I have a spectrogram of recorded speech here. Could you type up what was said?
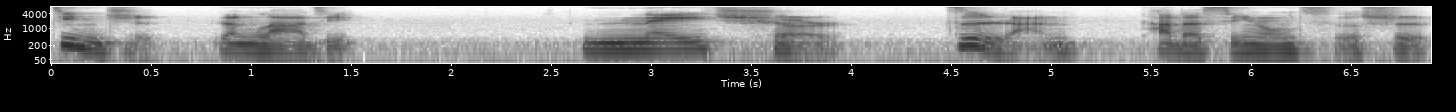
禁止扔垃圾。Nature，自然，它的形容词是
